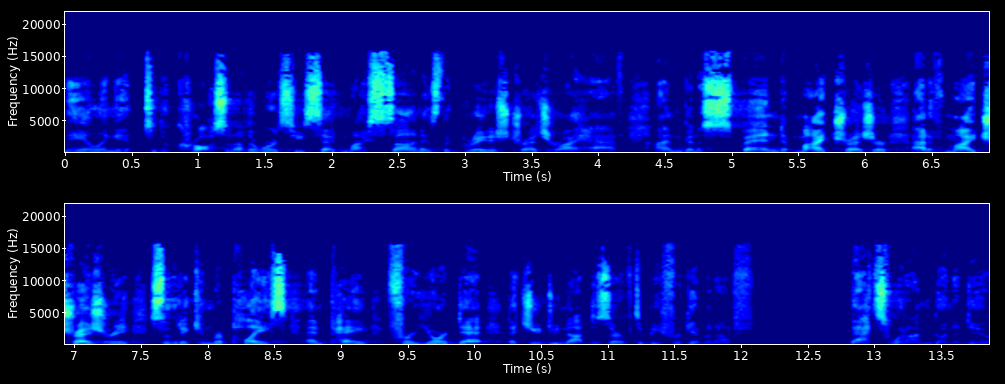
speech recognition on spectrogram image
nailing it to the cross. In other words, he said, My son is the greatest treasure I have. I'm going to spend my treasure out of my treasury so that it can replace and pay for your debt that you do not deserve to be forgiven of. That's what I'm going to do.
